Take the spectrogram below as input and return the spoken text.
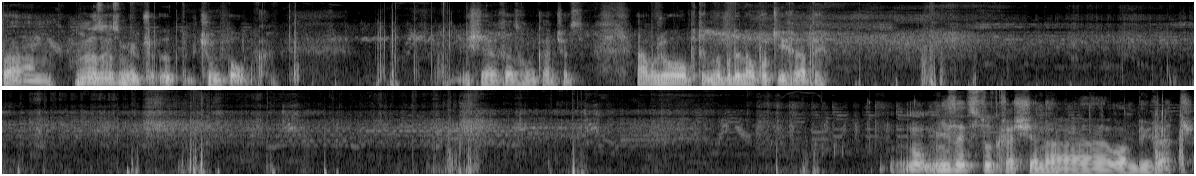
Там. Ну, я зрозумів, в чому толк. І ще раз гонка час. А, можливо, потрібно буде навпаки грати. Здається, тут краще на ламбі грати.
